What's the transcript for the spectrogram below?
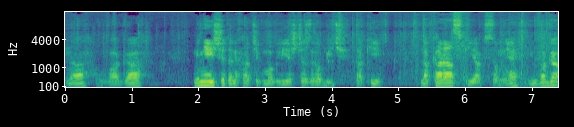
No, uwaga. Mniejszy ten haczyk mogli jeszcze zrobić. Taki na karaski jak są, nie? I uwaga.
